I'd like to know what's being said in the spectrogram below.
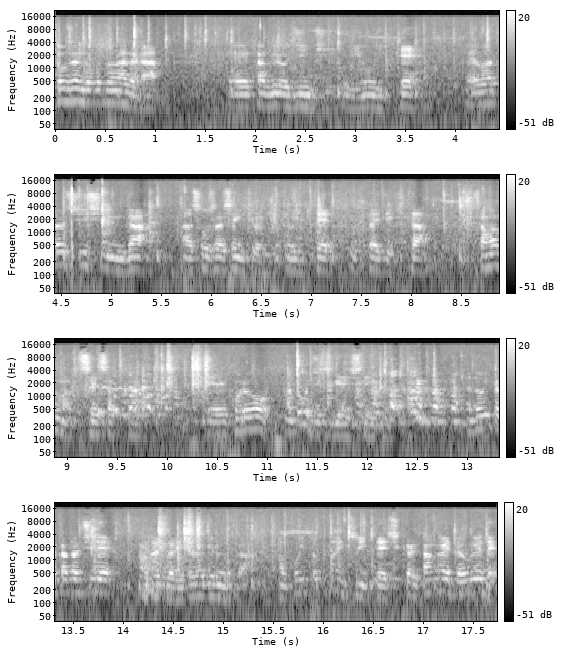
当然のことながら、えー閣僚人事において、えー私自身があ総裁選挙において訴えてきたさまざまな政策から、えーこれをまどう実現していくのか、どういった形でお手伝いただけるのか、まあこういったことについてしっかり考えた上で、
